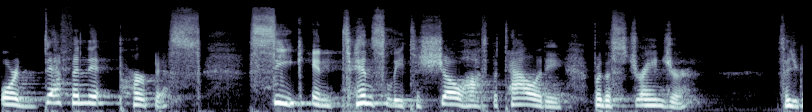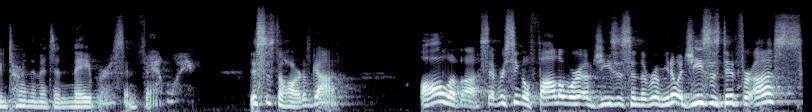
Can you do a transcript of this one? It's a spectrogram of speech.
or definite purpose. Seek intensely to show hospitality for the stranger so you can turn them into neighbors and family. This is the heart of God. All of us, every single follower of Jesus in the room. You know what Jesus did for us?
